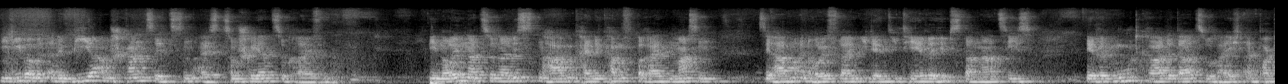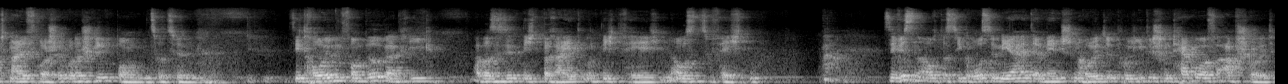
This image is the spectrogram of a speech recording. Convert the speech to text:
die lieber mit einem Bier am Strand sitzen, als zum Schwert zu greifen. Die neuen Nationalisten haben keine kampfbereiten Massen, sie haben ein Häuflein identitäre Hipster-Nazis, deren Mut gerade dazu reicht, ein paar Knallfrosche oder Stinkbomben zu zünden. Sie träumen vom Bürgerkrieg, aber sie sind nicht bereit und nicht fähig, ihn auszufechten. Sie wissen auch, dass die große Mehrheit der Menschen heute politischen Terror verabscheut.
